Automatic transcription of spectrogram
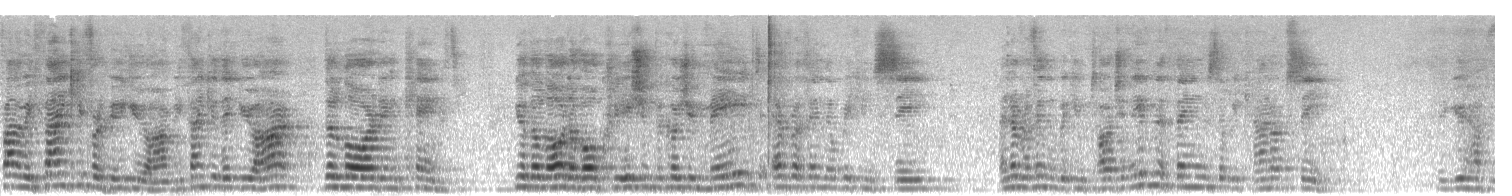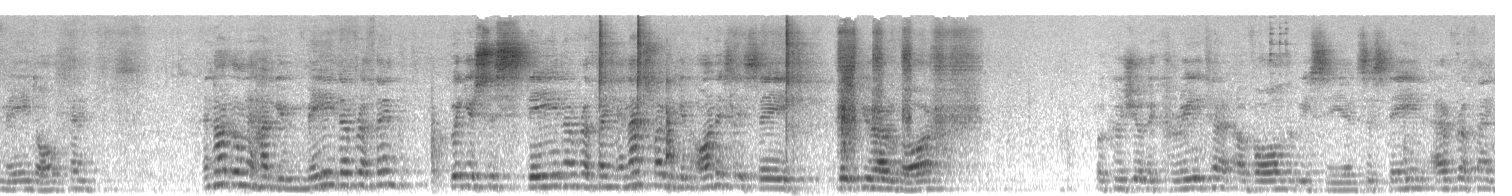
Father, we thank you for who you are. We thank you that you are the Lord and King. You're the Lord of all creation because you made everything that we can see and everything that we can touch and even the things that we cannot see. That you have made all things. And not only have you made everything, but you sustain everything. And that's why we can honestly say that you are Lord. Because you're the creator of all that we see and sustain everything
